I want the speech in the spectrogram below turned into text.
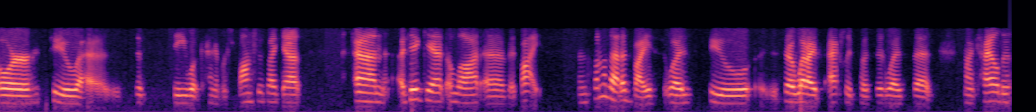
or to uh, just see what kind of responses I get. And I did get a lot of advice. And some of that advice was to so what I actually posted was that my child is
